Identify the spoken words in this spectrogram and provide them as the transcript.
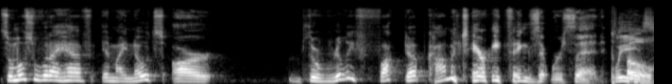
So most of what I have in my notes are the really fucked up commentary things that were said. Please. Oh,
